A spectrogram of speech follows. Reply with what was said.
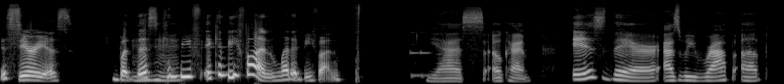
It's serious. But this mm-hmm. can be it can be fun. Let it be fun. Yes. Okay. Is there, as we wrap up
